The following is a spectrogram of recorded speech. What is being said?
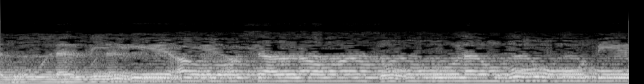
الذي أرسل رسوله بالهدى.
